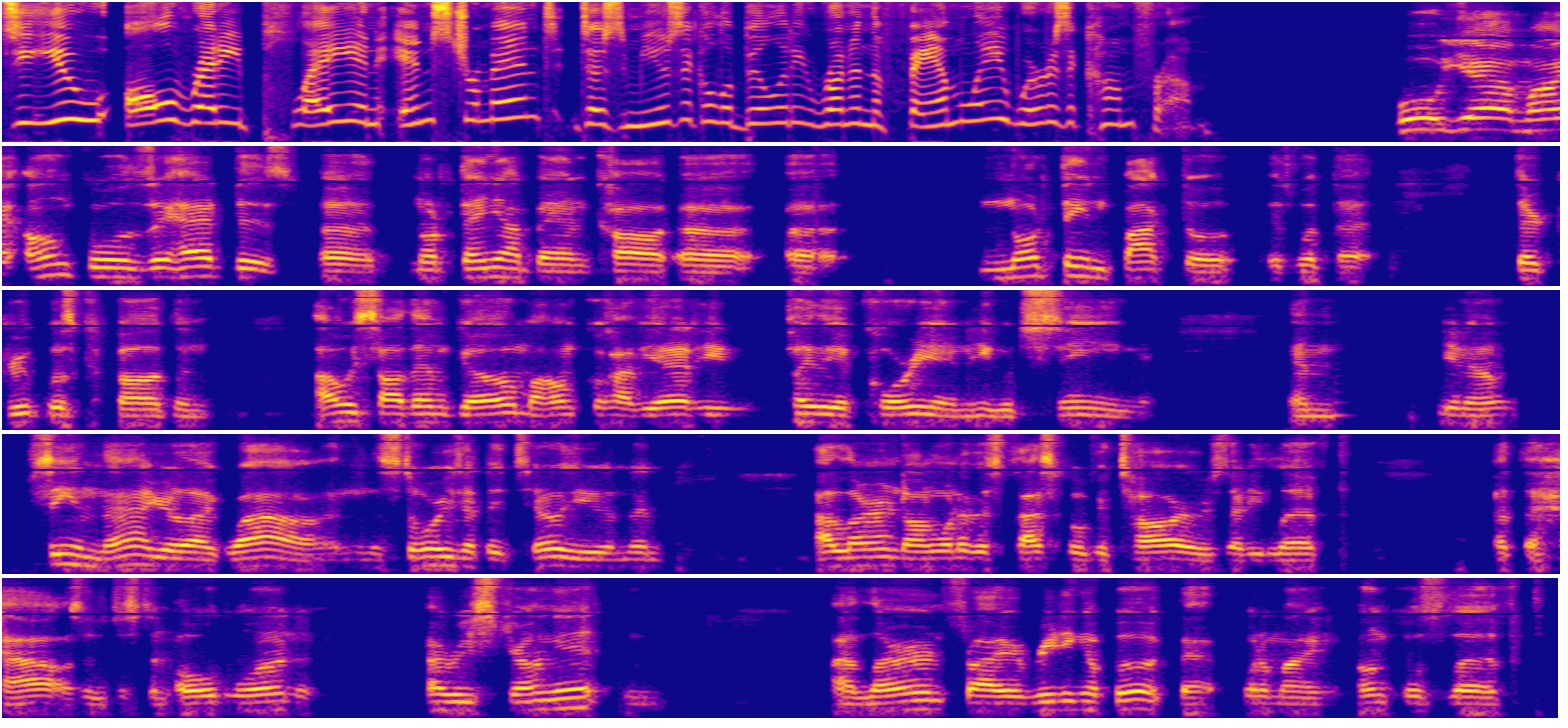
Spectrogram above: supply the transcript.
Do you already play an instrument? Does musical ability run in the family? Where does it come from? Well, yeah, my uncles they had this uh, norteña band called uh, uh, Norte Impacto is what that their group was called, and I always saw them go. My uncle Javier, he played the accordion, he would sing, and you know, seeing that, you're like, wow, and the stories that they tell you, and then I learned on one of his classical guitars that he left at the house. It was just an old one. I restrung it, and I learned by reading a book that one of my uncles left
